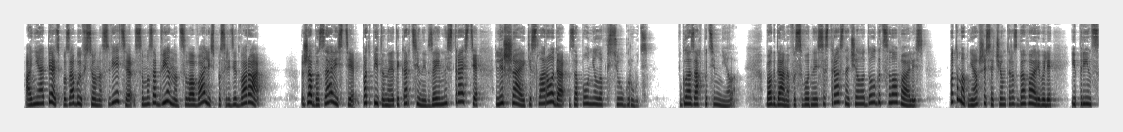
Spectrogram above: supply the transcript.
они опять, позабыв все на свете, самозабвенно целовались посреди двора. Жаба зависти, подпитанная этой картиной взаимной страсти, лишая кислорода, заполнила всю грудь. В глазах потемнело. Богданов и сводная сестра сначала долго целовались, потом, обнявшись, о чем-то разговаривали, и принц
